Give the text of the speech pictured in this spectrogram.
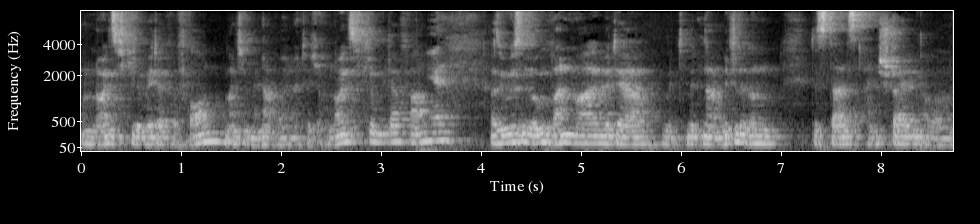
und 90 Kilometer für Frauen. Manche Männer wollen natürlich auch 90 Kilometer fahren. Ja. Also wir müssen irgendwann mal mit, der, mit, mit einer mittleren Distanz einsteigen, aber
